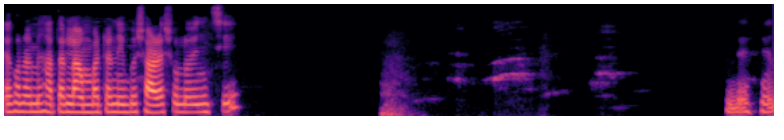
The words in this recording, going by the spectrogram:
এখন আমি হাতার লাম্বাটা নিব সাড়ে ষোলো ইঞ্চি। দেখেন,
